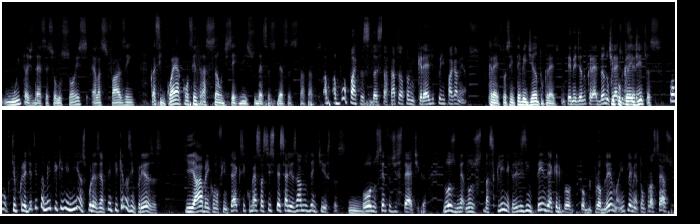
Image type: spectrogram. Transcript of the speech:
muitas dessas soluções elas fazem assim qual é a concentração de serviço dessas dessas startups A, a boa parte das, das startups elas estão em crédito e em pagamentos. crédito você intermediando o crédito Intermediando crédito, dando tipo crédito diferente. creditas como tipo crédito e também pequenininhas, por exemplo. Tem pequenas empresas que abrem como fintechs e começam a se especializar nos dentistas Hum. ou nos centros de estética. Nos, nos- nas clínicas, eles entendem aquele pro- pro- problema, implementam um processo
